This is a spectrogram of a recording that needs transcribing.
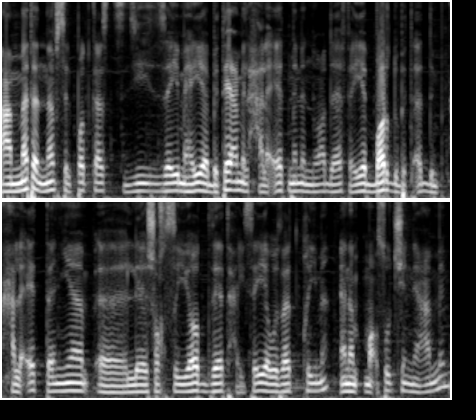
عامة نفس البودكاست دي زي ما هي بتعمل حلقات من النوع ده فهي برضو بتقدم حلقات تانية آه لشخصيات ذات حيثية وذات قيمة. أنا ما اقصدش إني أعمم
